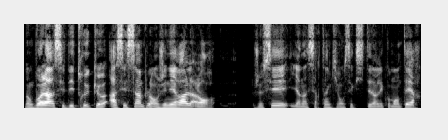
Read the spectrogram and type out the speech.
Donc voilà, c'est des trucs euh, assez simples en général. Alors, je sais, il y en a certains qui vont s'exciter dans les commentaires.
